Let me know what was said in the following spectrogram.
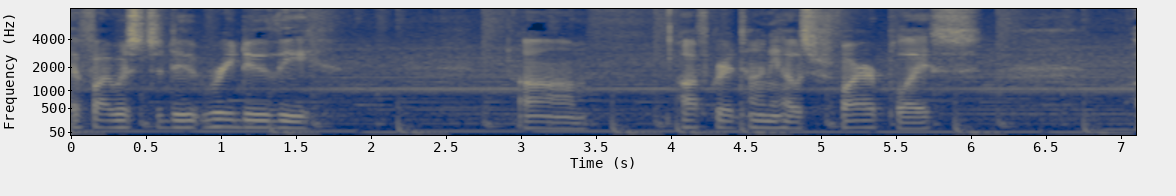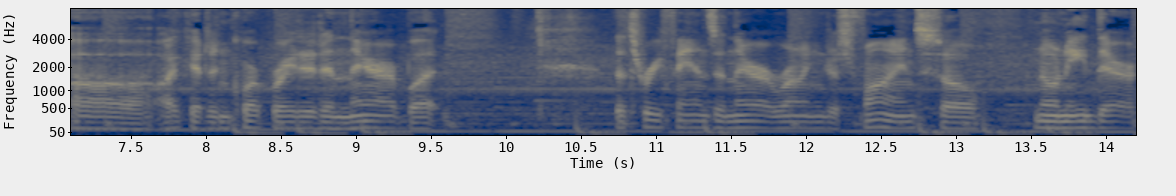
if I was to do redo the um, off-grid tiny house fireplace, uh, I could incorporate it in there, but the three fans in there are running just fine, so no need there.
